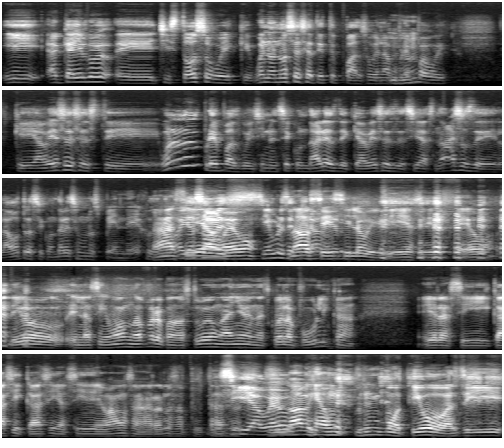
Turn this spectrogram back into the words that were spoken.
Y acá hay algo eh, chistoso, güey, que bueno, no sé si a ti te pasó en la prepa, güey que a veces, este, bueno, no en prepas, güey, sino en secundarias, de que a veces decías, no, esos de la otra secundaria son unos pendejos. Ah, sí, ya sabes, siempre se No, sí, sí lo viví, así feo. Digo, en la Simón, no, pero cuando estuve un año en la escuela pública, era así, casi, casi así de vamos a agarrarlos a putazos. Sí, a huevo. No había un motivo así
